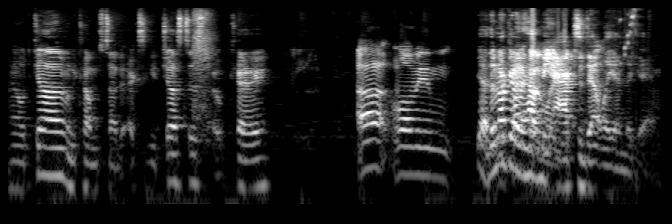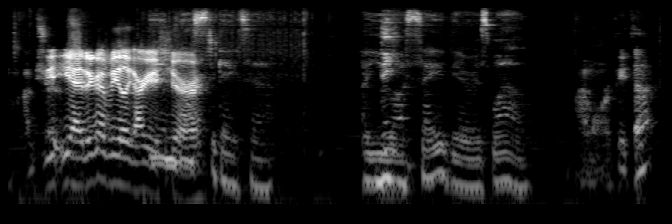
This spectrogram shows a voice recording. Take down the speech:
Held gun when it comes time to execute justice. Okay. Uh, well, I mean, Yeah, they're not gonna have me like- accidentally end the game. I'm sure. Yeah, they're gonna be like, "Are you the sure?" Investigator. Are you The- our savior as well? I won't repeat that.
